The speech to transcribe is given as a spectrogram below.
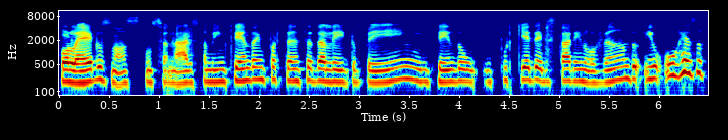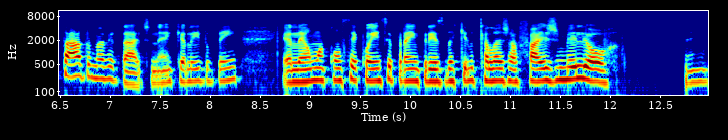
colegas, nossos funcionários também entendam a importância da lei do bem, entendam o porquê deles estarem inovando e o resultado, na verdade, né? Que a lei do bem ela é uma consequência para a empresa daquilo que ela já faz de melhor. Né?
